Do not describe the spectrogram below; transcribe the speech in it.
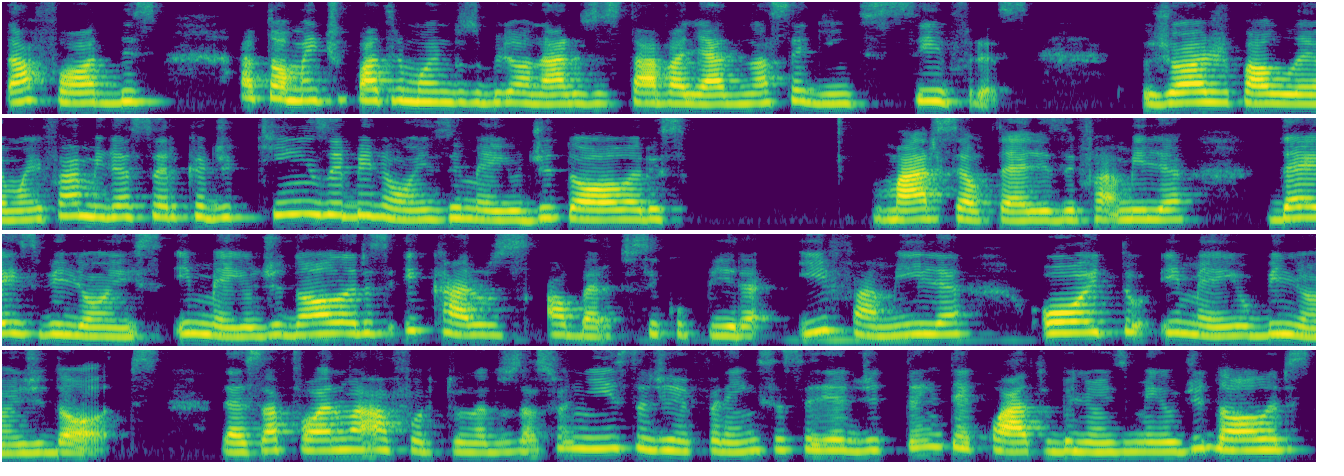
da Forbes, atualmente o patrimônio dos bilionários está avaliado nas seguintes cifras: Jorge Paulo Leman e família, cerca de 15 bilhões e meio de dólares. Marcel Teles e família, 10 bilhões e meio de dólares e Carlos Alberto Sicupira e família 8,5 bilhões de dólares. Dessa forma, a fortuna dos acionistas de referência seria de 34 bilhões e meio de dólares,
